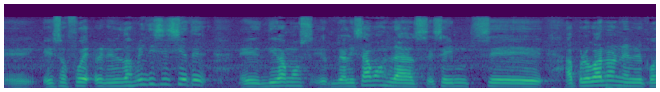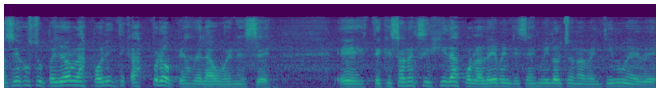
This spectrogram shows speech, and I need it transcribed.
eh, eso fue, en el 2017, digamos, realizamos las, se, se, aprobaron en el Consejo Superior las políticas propias de la UNC. Este, que son exigidas por la ley 26.899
